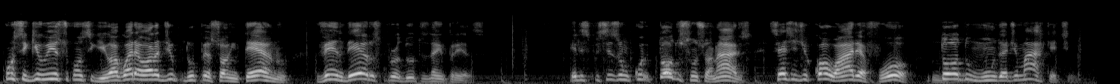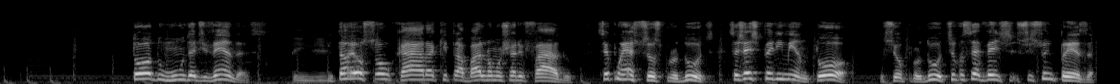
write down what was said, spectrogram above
Conseguiu isso? Conseguiu. Agora é hora de, do pessoal interno vender os produtos da empresa. Eles precisam, todos os funcionários, seja de qual área for, uhum. todo mundo é de marketing. Todo mundo é de vendas. Entendi. Então eu sou o cara que trabalha no almoxarifado. Você conhece os seus produtos? Você já experimentou o seu produto, se você vende, se sua empresa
